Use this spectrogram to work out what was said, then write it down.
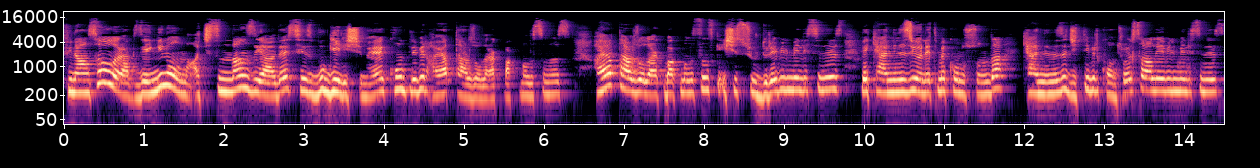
finansal olarak zengin olma açısından ziyade siz bu gelişime komple bir hayat tarzı olarak bakmalısınız. Hayat tarzı olarak bakmalısınız ki işi sürdürebilmelisiniz ve kendinizi yönetme konusunda kendinize ciddi bir kontrol sağlayabilmelisiniz.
